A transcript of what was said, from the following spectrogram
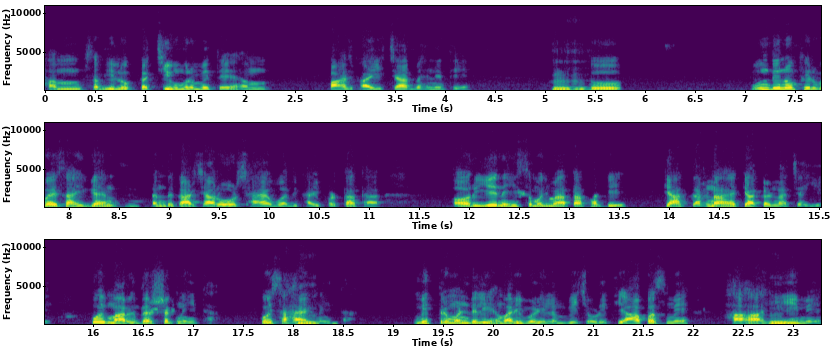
हम सभी लोग कच्ची उम्र में थे हम पाँच भाई चार बहनें थे। हम्म, हम्म, तो उन दिनों फिर वैसा ही गहन अंधकार चारों ओर छाया हुआ दिखाई पड़ता था और ये नहीं समझ में आता था कि क्या करना है क्या करना चाहिए। कोई मार्गदर्शक नहीं था कोई सहायक हम्म, नहीं था। मित्र मंडली हमारी बड़ी लंबी चौड़ी थी आपस में हा हा ही ही में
